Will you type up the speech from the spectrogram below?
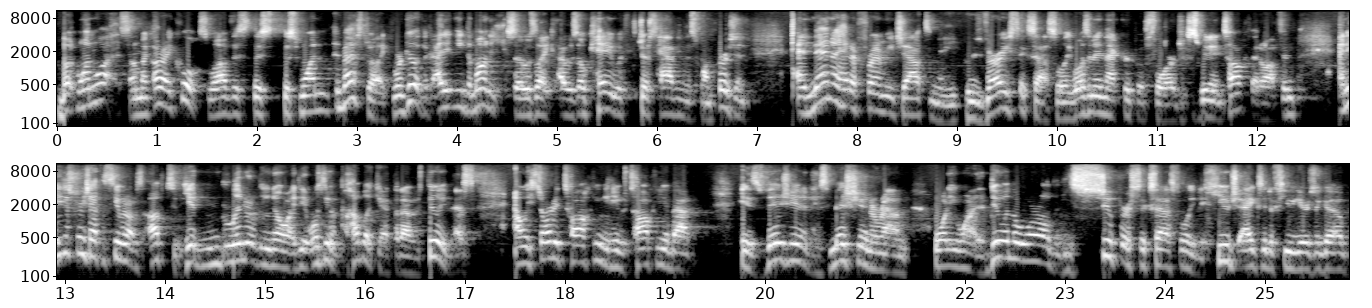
but one was. I'm like, all right, cool. So we'll have this this this one investor. Like we're good. Like I didn't need the money, so it was like I was okay with just having this one person. And then I had a friend reach out to me who's very successful. He wasn't in that group four because we didn't talk that often. And he just reached out to see what I was up to. He had literally no idea. It wasn't even public yet that I was doing this. And we started talking, and he was talking about his vision and his mission around what he wanted to do in the world. And he's super successful. He had a huge exit a few years ago.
